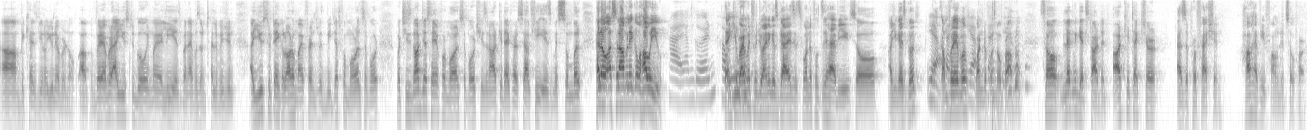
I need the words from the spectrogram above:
um, because you know you never know. Uh, wherever I used to go in my early years when I was on television, I used to take a lot of my friends with me just for moral support. But she's not just here for moral support. She's an architect herself. She is Miss Sumbul. Hello, assalamu alaikum. How are you? Hi, I'm good. How Thank are you very much for joining us, guys. It's wonderful to have you. So, are you guys good? Yeah. Comfortable? Yeah, Wonderful. thank No you. problem. So, let me get started. Architecture as a profession. How have you found it so far?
